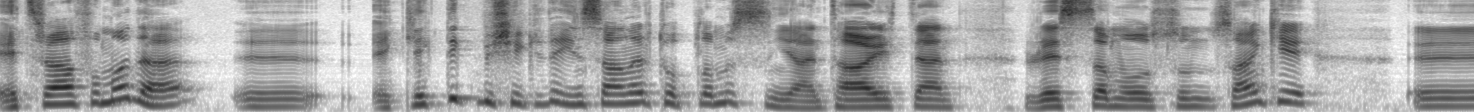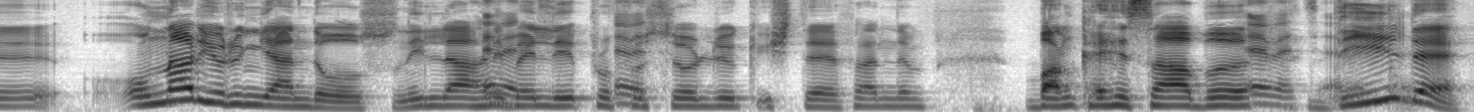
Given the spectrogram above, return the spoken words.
Etrafıma da e, eklektik bir şekilde insanları toplamışsın yani tarihten ressam olsun. Sanki e, onlar yörüngende olsun. İlla hani Evet, belli profesörlük işte efendim banka hesabı Evet, evet, değil evet. de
